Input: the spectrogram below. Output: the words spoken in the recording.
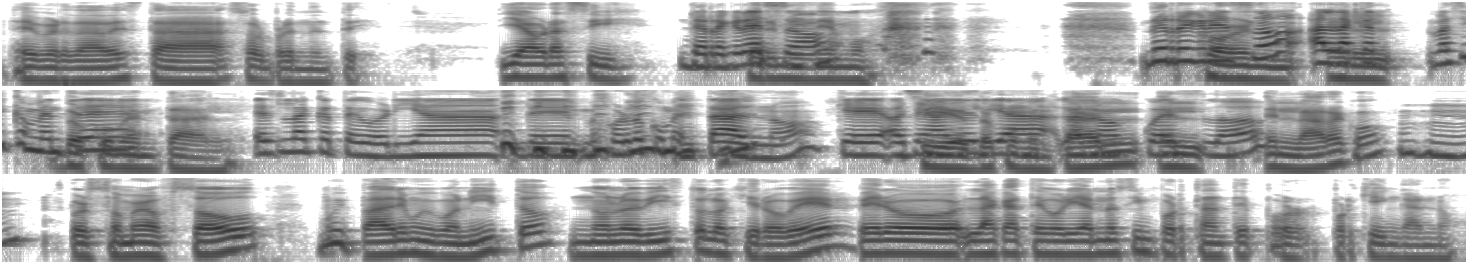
de verdad está sorprendente. Y ahora sí, De regreso. terminemos. De regreso a la. Básicamente. Documental. es la categoría de mejor documental, ¿no? Que al Sí, final es del día ganó Questlove. en largo. Por Summer of Soul. Muy padre, muy bonito. No lo he visto, lo quiero ver. Pero la categoría no es importante por, por quién ganó.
